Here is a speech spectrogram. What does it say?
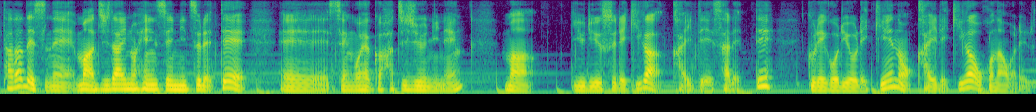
ただですね、まあ、時代の変遷につれて、えー、1582年、まあ、ユリウス暦が改定されてグレゴリオ暦への改暦が行われる。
